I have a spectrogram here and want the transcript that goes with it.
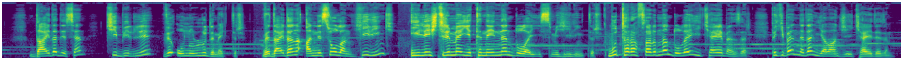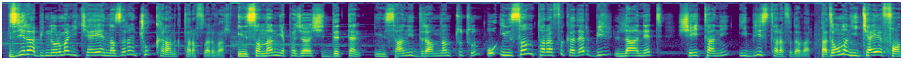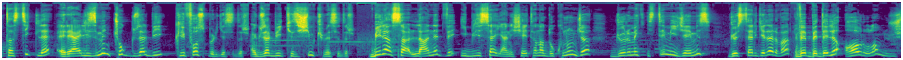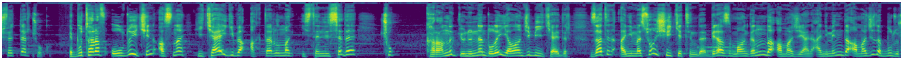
Dayda desen kibirli ve onurlu demektir. Ve Dayda'nın annesi olan Healing iyileştirme yeteneğinden dolayı ismi Healing'tir. Bu taraflarından dolayı hikayeye benzer. Peki ben neden yalancı hikaye dedim? Zira bir normal hikayeye nazaran çok karanlık tarafları var. İnsanların yapacağı şiddetten, insani dramdan tutun, o insan tarafı kadar bir lanet, şeytani, iblis tarafı da var. Zaten olan hikaye fantastikle realizmin çok güzel bir klifos bölgesidir. Yani güzel bir kesişim kümesidir. Bilhassa lanet ve iblise yani şeytana dokununca görmek istemeyeceğimiz göstergeler var ve bedeli ağır olan rüşvetler çok. E bu taraf olduğu için aslında hikaye gibi aktarılmak istenilse de çok karanlık yönünden dolayı yalancı bir hikayedir. Zaten animasyon şirketinde biraz manganın da amacı yani animenin de amacı da budur.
